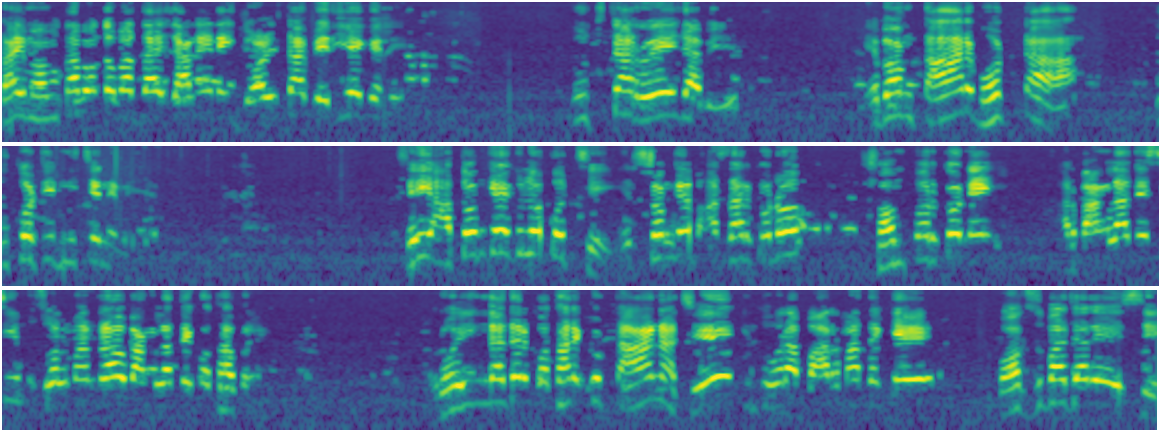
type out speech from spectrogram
তাই মমতা বন্দ্যোপাধ্যায় জানেন, এই জলটা বেরিয়ে গেলে দুধটা রয়ে যাবে এবং তার ভোটটা দু কোটির নিচে নেমে যাবে। সেই আতঙ্কে এগুলো করছে। এর সঙ্গে ভাষার কোনো সম্পর্ক নেই। আর বাংলাদেশি মুসলমানরাও বাংলাতে কথা বলে। রোহিঙ্গাদের কথার একটু টান আছে, কিন্তু ওরা বার্মা থেকে কক্সবাজারে এসে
